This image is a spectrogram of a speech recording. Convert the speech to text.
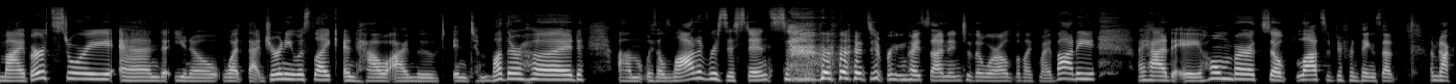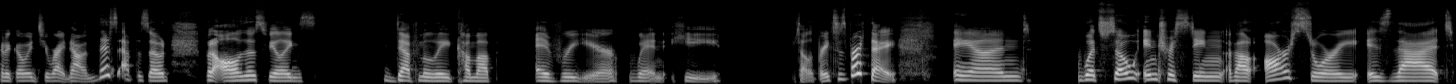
my birth story and you know what that journey was like and how i moved into motherhood um, with a lot of resistance to bring my son into the world with like my body. I had a home birth so lots of different things that i'm not going to go into right now in this episode but all of those feelings definitely come up every year when he celebrates his birthday. And what's so interesting about our story is that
